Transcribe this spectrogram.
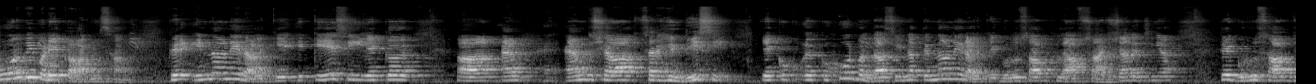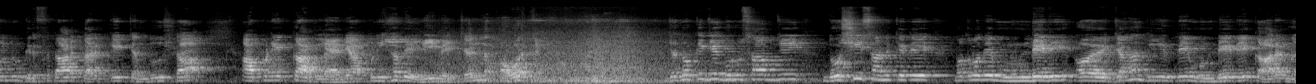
ਹੋਰ ਵੀ ਬੜੇ ਕਾਰਨ ਸਨ। ਫਿਰ ਇਹਨਾਂ ਨੇ ਰਲ ਕੇ ਇੱਕ ਇਹ ਸੀ, ਇੱਕ ਅਹਿਮਦ ਸ਼ਾਹ ਸਰਹਿੰਦੀ ਸੀ। ਇੱਕ ਇੱਕ ਹੋਰ ਬੰਦਾ ਸੀ ਨਾ, ਤਿੰਨਾਂ ਨੇ ਰਲ ਕੇ ਗੁਰੂ ਸਾਹਿਬ ਖਿਲਾਫ ਸਾਜ਼ਿਸ਼ਾਂ ਰਚੀਆਂ ਤੇ ਗੁਰੂ ਸਾਹਿਬ ਜੀ ਨੂੰ ਗ੍ਰਿਫਤਾਰ ਕਰਕੇ ਚੰਦੂ ਸ਼ਾਹ ਆਪਣੇ ਘਰ ਲੈ ਗਿਆ, ਆਪਣੀ ਹਵੇਲੀ ਵਿੱਚ ਲਾਹੌਰ 'ਚ। ਜਦੋਂ ਕਿ ਜੇ ਗੁਰੂ ਸਾਹਿਬ ਜੀ ਦੋਸ਼ੀ ਸਨ ਕਿਤੇ ਮਤਲਬ ਦੇ ਮੁੰਡੇ ਦੀ ਜਹਾਂਗੀਰ ਦੇ ਮੁੰਡੇ ਦੇ ਕਾਰਨ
